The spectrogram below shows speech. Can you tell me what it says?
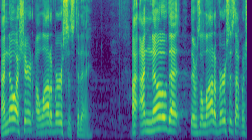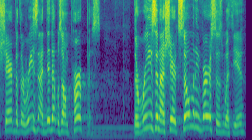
I know I shared a lot of verses today. I, I know that there was a lot of verses that was shared, but the reason I did that was on purpose. The reason I shared so many verses with you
